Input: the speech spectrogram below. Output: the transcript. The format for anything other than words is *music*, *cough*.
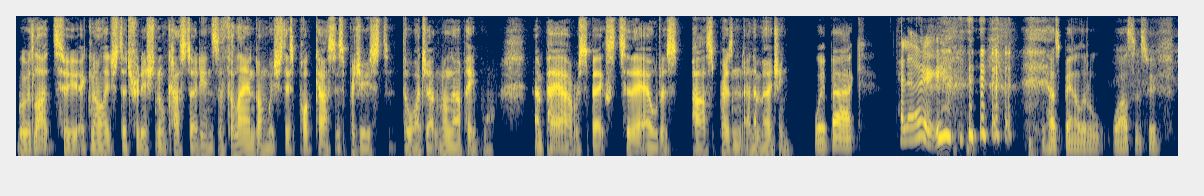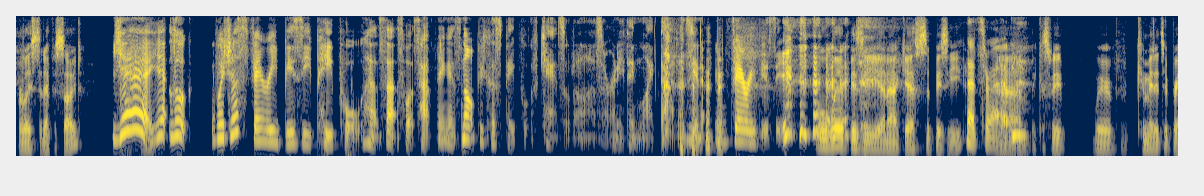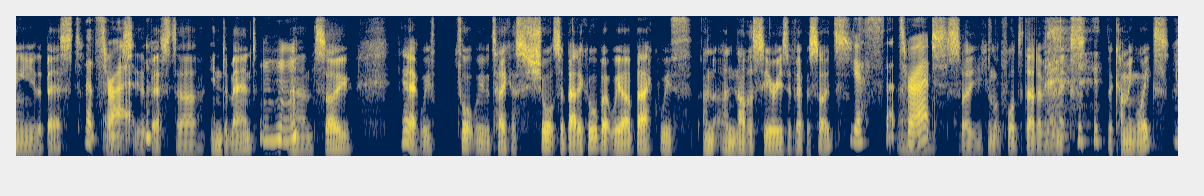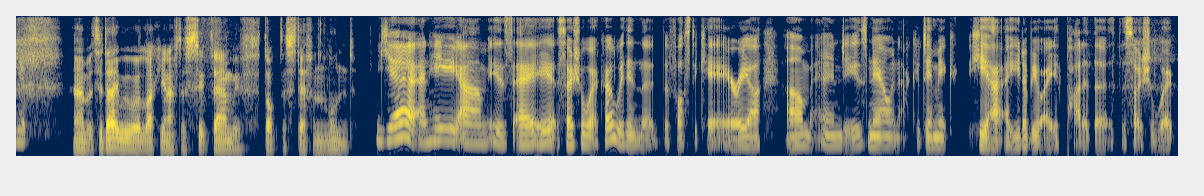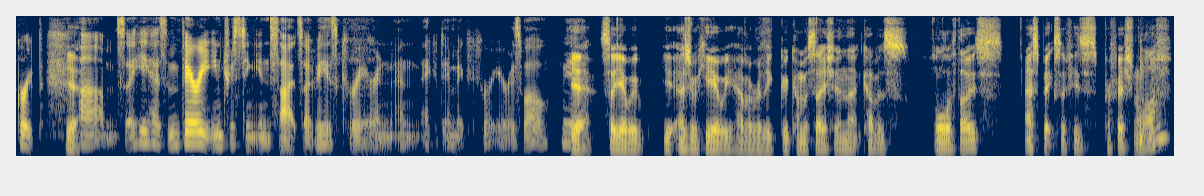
We would like to acknowledge the traditional custodians of the land on which this podcast is produced, the Whadjuk Noongar people, and pay our respects to their elders, past, present, and emerging. We're back. Hello. *laughs* It has been a little while since we've released an episode. yeah, yeah. Look, we're just very busy people. That's that's what's happening. It's not because people have cancelled on us or anything like that. It's, you know, *laughs* very busy. Well, we're busy *laughs* and our guests are busy. That's right. Um, because we we're committed to bringing you the best. That's right. Mm-hmm. the best uh, in demand. Um, so, yeah, we've thought we would take a short sabbatical, but we are back with an, another series of episodes. yes, that's Um, right. So you can look forward to that over the next *laughs* the coming weeks. Yep. Um, but today we were lucky enough to sit down with Dr. Stephan Lund. Yeah, and he um, is a social worker within the, the foster care area um, and is now an academic here at UWA, part of the, the social work group. Yeah. Um, so he has some very interesting insights over his career and, and academic career as well. Yeah. So yeah, we as you'll hear, we have a really good conversation that covers all of those aspects of his professional life,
